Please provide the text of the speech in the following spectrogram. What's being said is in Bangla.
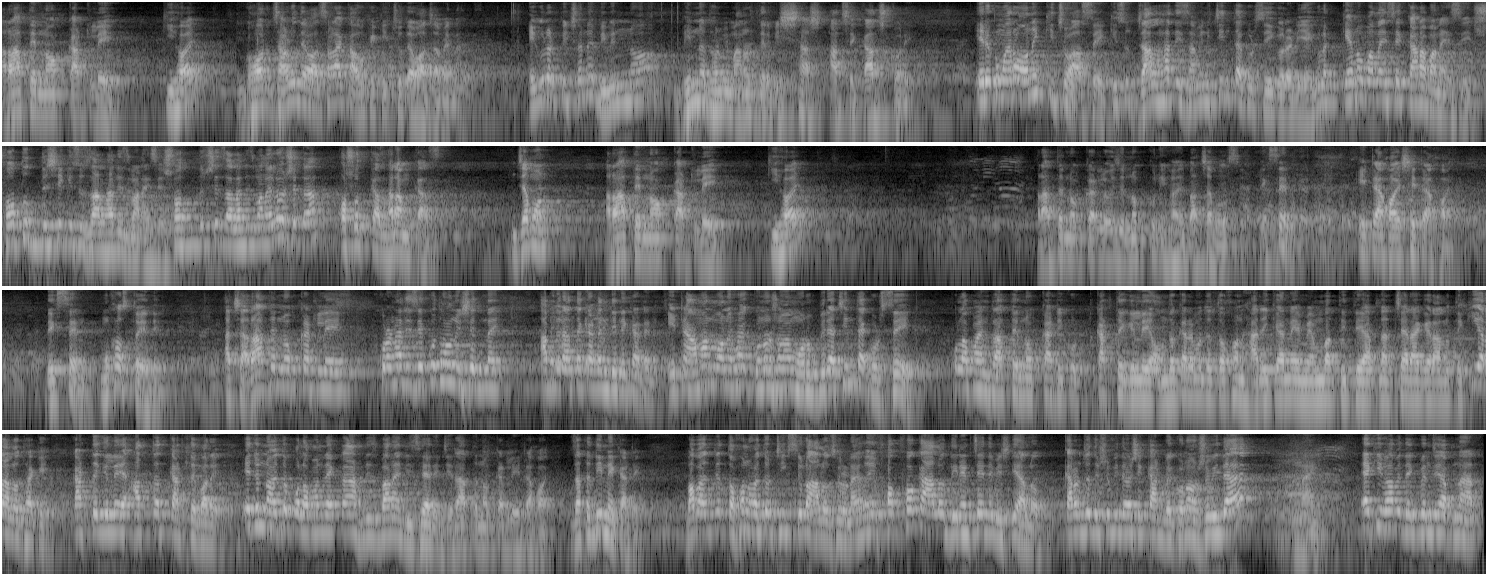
রাতে নখ কাটলে কি হয়? ঘর ঝাড়ু দেওয়া ছাড়া কাউকে কিছু দেওয়া যাবে না। এগুলোর পিছনে বিভিন্ন ভিন্ন ধর্মী মানুষদের বিশ্বাস আছে, কাজ করে। এরকম আরও অনেক কিছু আছে। কিছু জাল হাদিস আমি চিন্তা করছি এগুলো নিয়ে। এগুলো কেন বানাইছে, কারা বানাইছে? সৎ উদ্দেশ্যে কিছু জাল হাদিস বানাইছে। সৎ উদ্দেশ্যে জাল হাদিস বানাইলেও সেটা অসৎ কাজ, হারাম কাজ। যেমন, রাতে নখ কাটলে কি হয়? রাতে নখ কাটলে ওই যে নক্ষুনি হয়, বাচ্চা বলছে। দেখছেন? এটা হয়, সেটা হয়। দেখছেন? মুখস্থ এদের। আচ্ছা রাতে নখ কাটলে কোরআন হাদিসে কোথাও নিষেধ নাই। আপনি রাতে কাটেন, দিনে কাটেন। এটা আমার মনে হয় কোনো সময় মুরব্বীরা চিন্তা করছে পোলা পোলাপাইন রাতে নখ কাটি কাটতে গেলে অন্ধকারের মধ্যে তখন হারিকানে, মেমবাতিতে, আপনার চেরাগের আলোতে কি আর আলো থাকে? কাটতে গেলে হাত টাত কাটতে পারে। এই জন্য হয়তো পোলাপানের একটা হাদিস বানাই দিছে আর যে রাতে নখ কাটলে এটা হয়, যাতে দিনে কাটে। বাবা, এটা তখন হয়তো ঠিক ছিল, আলো ছিল না। ফকফকা আলো দিনের চাইতে বেশি আলো। কারোর যদি সুবিধা হয় সে কাটবে, কোনো অসুবিধা নাই। একইভাবে দেখবেন যে আপনার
